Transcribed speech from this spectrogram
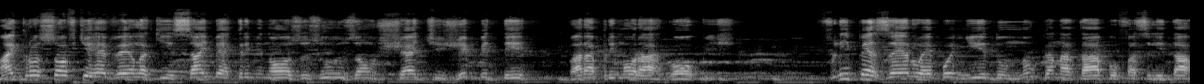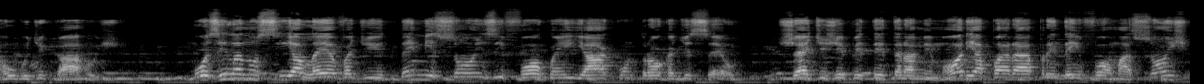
Microsoft revela que cybercriminosos usam chat GPT para aprimorar golpes. Flipper Zero é banido no Canadá por facilitar roubo de carros. Mozilla anuncia leva de demissões e foco em IA com troca de céu. Chat GPT terá memória para aprender informações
